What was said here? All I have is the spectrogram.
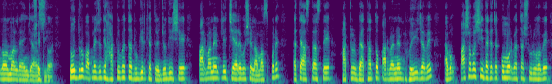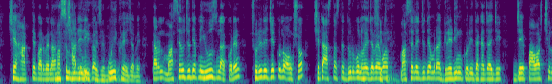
নর্মাল রেঞ্জে আসতে হয়। তদ্রুপ আপনি যদি হাঁটু ব্যথা রুগীর ক্ষেত্রে যদি সে পার্মানেন্টলি চেয়ারে বসে নামাজ পড়ে এতে আস্তে আস্তে হাঁটুর ব্যথা তো পারমানেন্ট হয়েই যাবে এবং পাশাপাশি দেখা যায় কোমর ব্যথা শুরু হবে সে হাঁটতে পারবে না শারীরিক। উইক হয়ে যাবে। কারণ মাসেল যদি আপনি ইউজ না করেন শরীরের যে কোনো অংশ সেটা আস্তে আস্তে দুর্বল হয়ে যাবে এবং মাসেলের যদি আমরা গ্রেডিং করি দেখা যায় যে যে পাওয়ার ছিল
